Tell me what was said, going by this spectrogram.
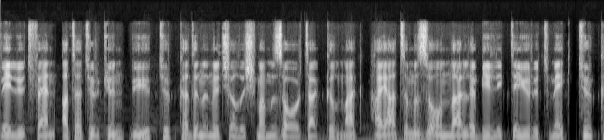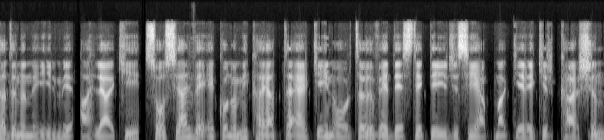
Ve lütfen, Atatürk'ün, büyük Türk kadınını çalışmamıza ortak kılmak, hayatımızı onlarla birlikte yürütmek, Türk kadınını ilmi, ahlaki, sosyal ve ekonomik hayatta erkeğin ortağı ve destekleyicisi yapmak gerekir. Karşın,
